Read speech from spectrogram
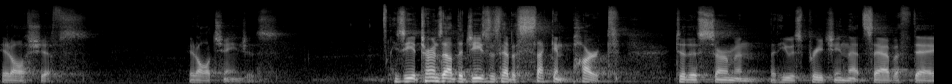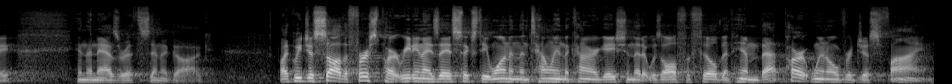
it all shifts it all changes. You see, it turns out that Jesus had a second part to this sermon that he was preaching that Sabbath day in the Nazareth synagogue. Like we just saw, the first part, reading Isaiah 61 and then telling the congregation that it was all fulfilled in him, that part went over just fine.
